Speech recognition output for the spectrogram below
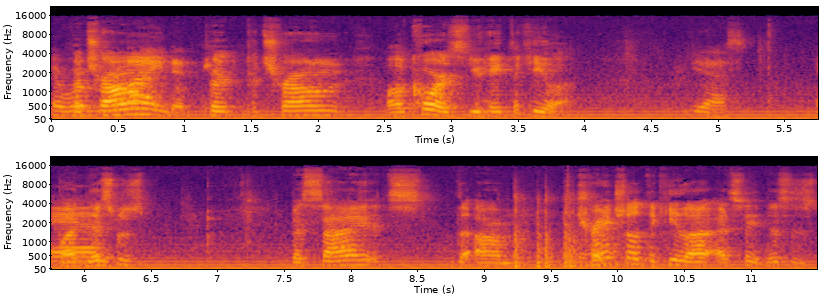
It Patron, reminded me. Pa- Patron. Well, of course you hate tequila, yes. but this was besides the um tarantula tequila. I'd say this is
